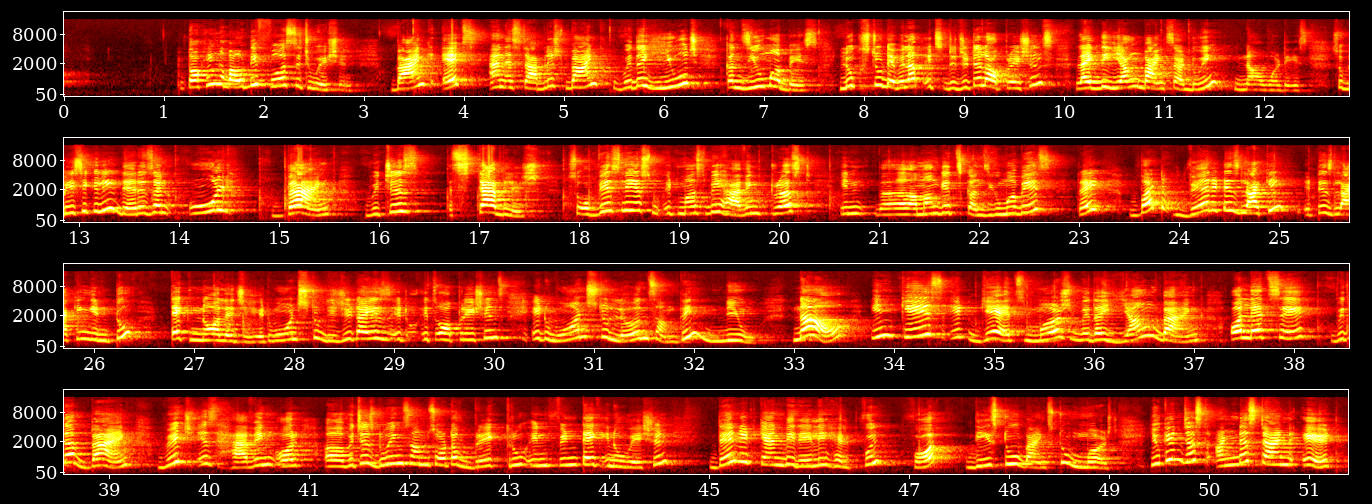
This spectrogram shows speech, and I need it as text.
talking about the first situation, Bank X, an established bank with a huge consumer base, looks to develop its digital operations like the young banks are doing nowadays. So basically there is an old bank which is established so obviously it must be having trust in uh, among its consumer base, right? But where it is lacking? It is lacking into technology. It wants to digitize it, its operations. It wants to learn something new. Now, in case it gets merged with a young bank or let's say with a bank which is having or uh, which is doing some sort of breakthrough in fintech innovation, then it can be really helpful for these two banks to merge. You can just understand it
